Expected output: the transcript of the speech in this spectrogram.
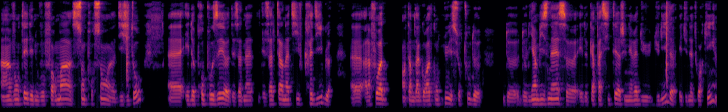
à inventer des nouveaux formats 100% digitaux euh, et de proposer euh, des, alternatives crédibles euh, à la fois en termes d'agora de contenu et surtout de, de, de liens business euh, et de capacité à générer du, lead et du networking.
